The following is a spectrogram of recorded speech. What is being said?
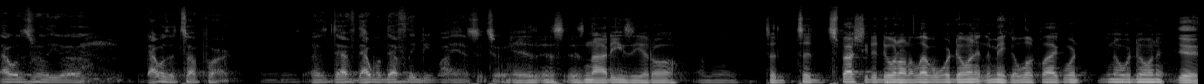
that was really the that was a tough part. So def, that would definitely be my answer too. Mm-hmm. Yeah, it's, it's it's not easy at all. I mean, to to especially to do it on the level we're doing it to make it look like we're you know we're doing it. Yeah.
